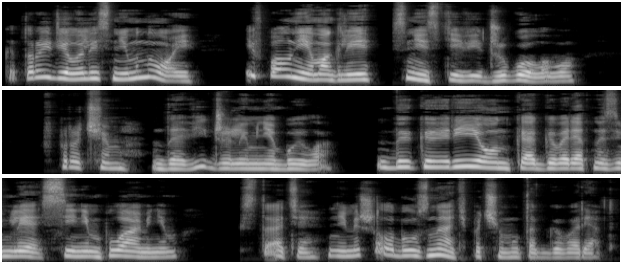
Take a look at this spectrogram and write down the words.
которые делались не мной и вполне могли снести Виджу голову. Впрочем, да Виджа ли мне было? Да гори он, как говорят на земле, синим пламенем. Кстати, не мешало бы узнать, почему так говорят.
